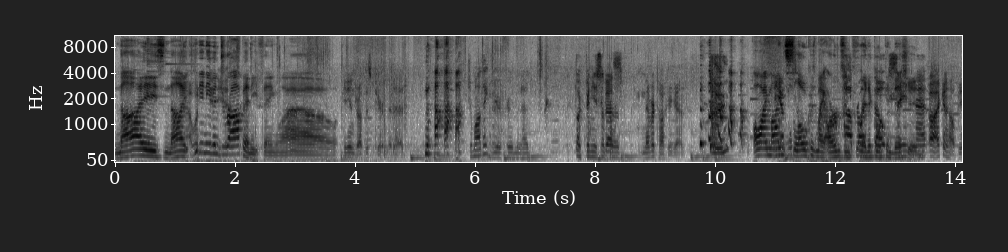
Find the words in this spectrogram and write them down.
Nice, nice. I He didn't even an idiot. drop anything. Wow. He didn't drop his Pyramid Head. Jamal, take your pyramid head. Look, Phineas, You up never talk again. Oh, I Yeah, mine we'll- slow because my arm's in Ah, critical condition. Oh, I can help you.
